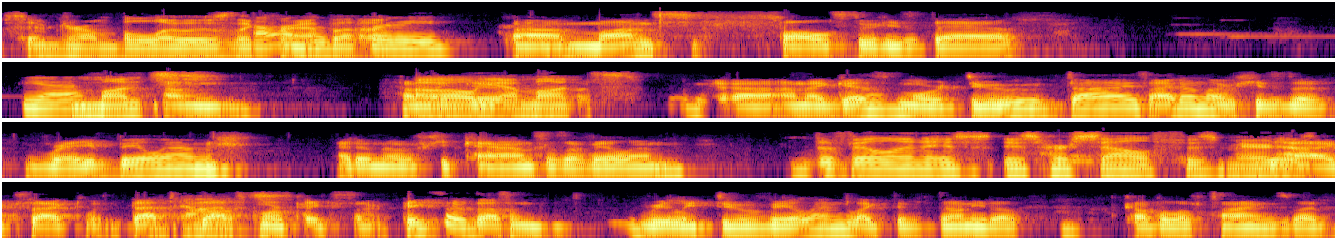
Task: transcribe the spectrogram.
syndrome blows the That crap one's a up. pretty, Uh, Muntz falls to his death. yeah. Muntz. Um, and oh guess- yeah, Muntz. Yeah, and I guess Mordu dies. I don't know if he's the Ray villain. I don't know if he counts as a villain. The villain is is herself. Is Merida? Yeah, exactly. That Doubts. that's more Pixar. Pixar doesn't really do villain like they've done it a couple of times, but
